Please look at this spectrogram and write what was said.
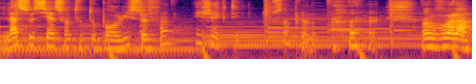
l'association Toto pour lui se font éjecter, tout simplement. Donc voilà.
